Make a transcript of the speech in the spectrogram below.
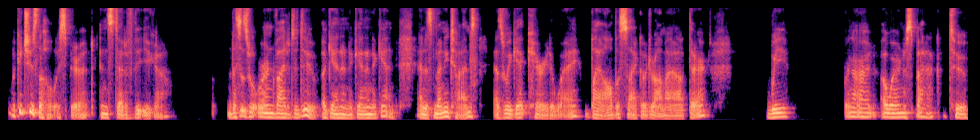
We could choose the Holy Spirit instead of the ego. This is what we're invited to do again and again and again. And as many times as we get carried away by all the psychodrama out there, we bring our awareness back to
